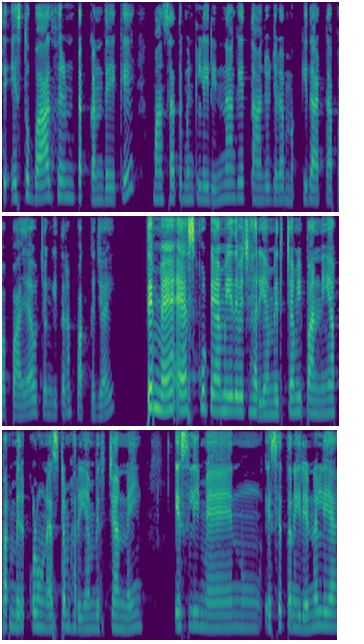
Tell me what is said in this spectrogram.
ਤੇ ਇਸ ਤੋਂ ਬਾਅਦ ਫਿਰ ਇਹਨੂੰ ਢੱਕਣ ਦੇ ਕੇ 5-7 ਮਿੰਟ ਲਈ ਰਿੰਨਾਂਗੇ ਤਾਂ ਜੋ ਜਿਹੜਾ ਮੱਕੀ ਦਾ ਆਟਾ ਆਪਾਂ ਪਾਇਆ ਉਹ ਚੰਗੀ ਤਰ੍ਹਾਂ ਪੱਕ ਜਾਏ। ਤੇ ਮੈਂ ਇਸ ਕੁ ਟਾਈਮ ਇਹਦੇ ਵਿੱਚ ਹਰੀਆਂ ਮਿਰਚਾਂ ਵੀ ਪਾਉਂਦੀ ਹਾਂ, ਪਰ ਮੇਰੇ ਕੋਲ ਹੁਣ ਇਸ ਟਾਈਮ ਹਰੀਆਂ ਮਿਰਚਾਂ ਨਹੀਂ। ਇਸ ਲਈ ਮੈਂ ਇਹਨੂੰ ਇਸੇ ਤਰ੍ਹਾਂ ਹੀ ਰਿੰਨ ਲਿਆ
